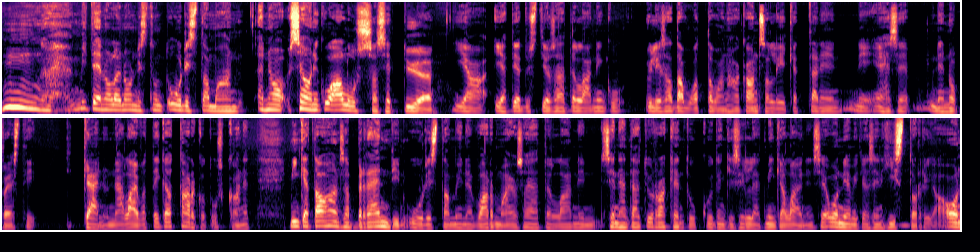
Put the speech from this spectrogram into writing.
Hmm, miten olen onnistunut uudistamaan? No se on niin kuin alussa se työ ja, ja tietysti jos ajatellaan niin kuin yli sata vuotta vanhaa kansanliikettä, niin, niin eihän se ne nopeasti käänny nämä laivat, eikä ole tarkoituskaan. Että minkä tahansa brändin uudistaminen varmaan, jos ajatellaan, niin senhän täytyy rakentua kuitenkin sille, että minkälainen se on ja mikä sen historia on.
